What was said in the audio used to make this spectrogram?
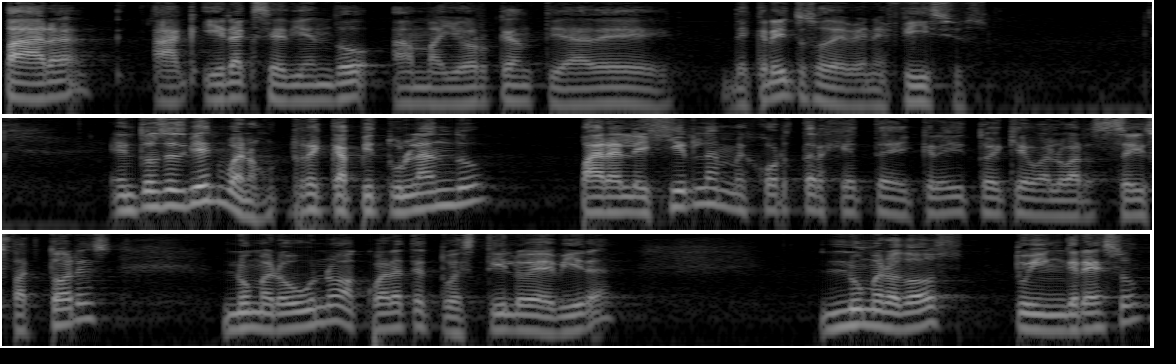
para ir accediendo a mayor cantidad de, créditos o de beneficios. Entonces, bien, bueno, recapitulando, para elegir la mejor tarjeta de crédito hay que evaluar seis factores. Número uno, acuérdate tu estilo de vida. Número dos, tu ingreso.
